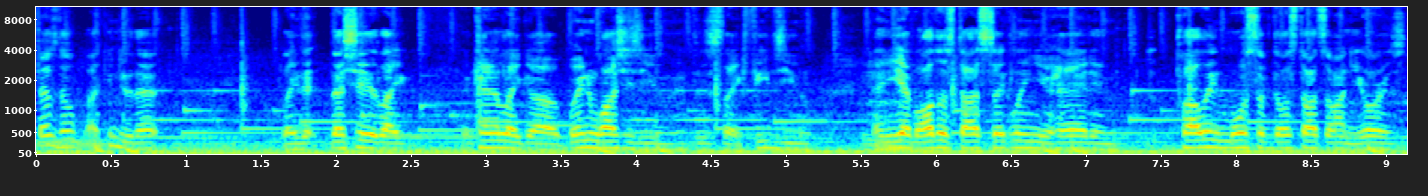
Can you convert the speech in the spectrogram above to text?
That's dope. I can do that. Like that, that shit, like it kind of like uh, brainwashes you. It just like feeds you, and you have all those thoughts circling in your head, and probably most of those thoughts aren't yours.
